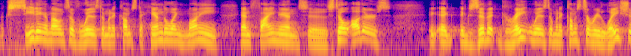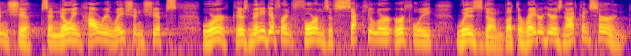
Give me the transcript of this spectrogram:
exceeding amounts of wisdom when it comes to handling money and finances. Still others exhibit great wisdom when it comes to relationships and knowing how relationships work. There's many different forms of secular earthly wisdom, but the writer here is not concerned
